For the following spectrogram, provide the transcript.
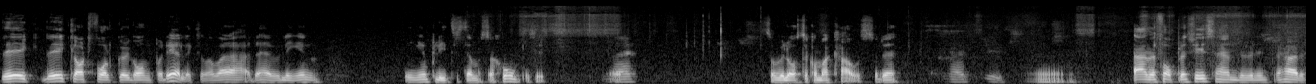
Det är, det är klart folk går igång på det liksom. Bara, det här är väl ingen, ingen politisk demonstration precis. Nej. Som vill åstadkomma kaos. Så det, Nej, precis. Eh, men förhoppningsvis så händer väl inte det här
